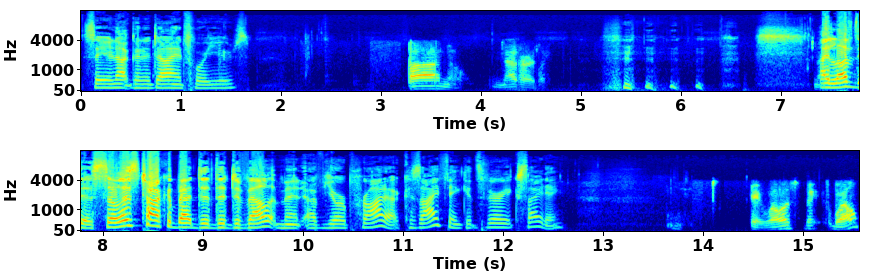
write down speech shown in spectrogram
So you're not going to die in four years? Uh no, not hardly. I love this. So let's talk about the, the development of your product because I think it's very exciting. Okay, well, it's well,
